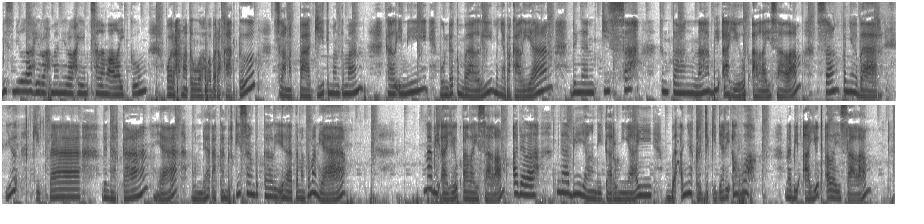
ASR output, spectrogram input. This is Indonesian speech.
Bismillahirrahmanirrahim. Assalamualaikum warahmatullahi wabarakatuh. Selamat pagi teman-teman. Kali ini Bunda kembali menyapa kalian Dengan kisah tentang Nabi Ayub alaihissalam sang penyabar Yuk kita dengarkan ya. Bunda akan berkisah untuk kali ya teman-teman ya Nabi Ayub alaihissalam adalah nabi yang dikaruniai banyak rezeki dari Allah. Nabi Ayub alaihissalam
